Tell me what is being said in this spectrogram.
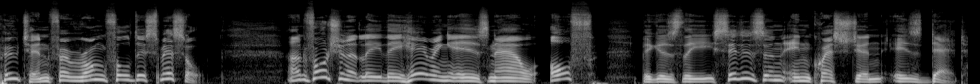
Putin for wrongful dismissal. Unfortunately, the hearing is now off because the citizen in question is dead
